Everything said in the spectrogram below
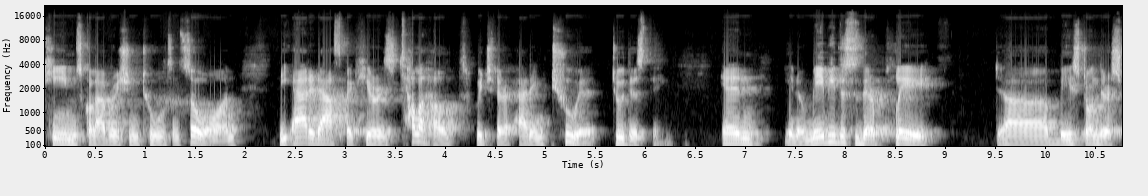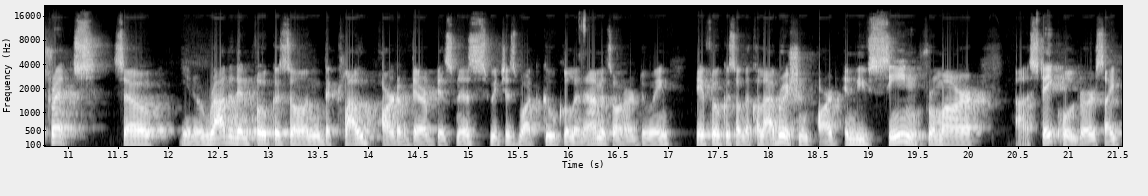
Teams collaboration tools, and so on. The added aspect here is telehealth, which they're adding to it to this thing, and you know, maybe this is their play uh, based on their strengths so, you know, rather than focus on the cloud part of their business, which is what Google and Amazon are doing, they focus on the collaboration part. And we've seen from our uh, stakeholders, I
